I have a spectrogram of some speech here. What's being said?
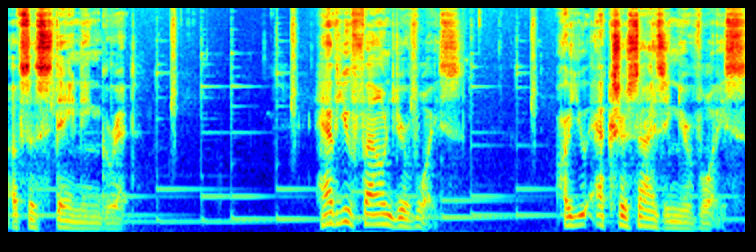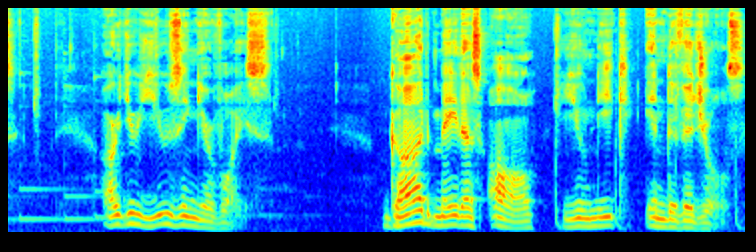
of sustaining grit. Have you found your voice? Are you exercising your voice? Are you using your voice? God made us all unique individuals.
